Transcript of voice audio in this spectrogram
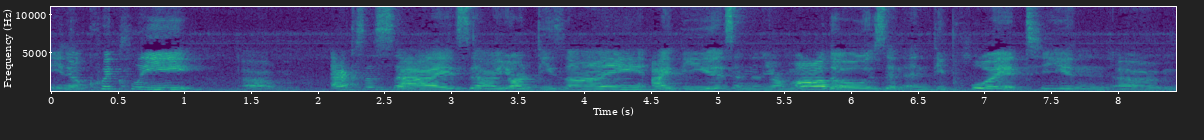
you know, quickly um, exercise uh, your design ideas and your models and, and deploy it in um,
